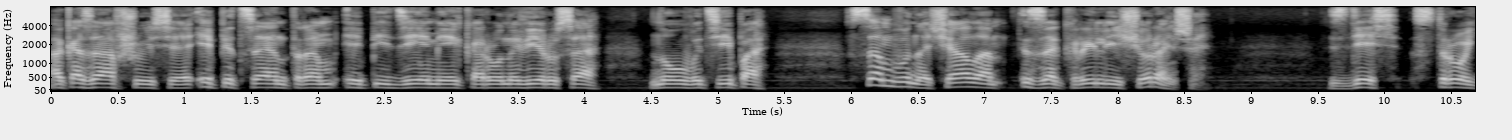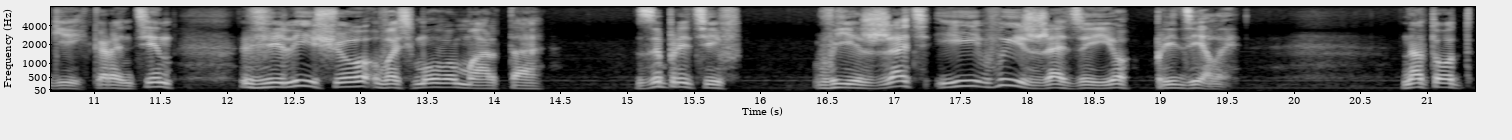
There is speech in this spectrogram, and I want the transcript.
оказавшуюся эпицентром эпидемии коронавируса нового типа, с самого начала закрыли еще раньше. Здесь строгий карантин ввели еще 8 марта, запретив въезжать и выезжать за ее пределы. На тот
